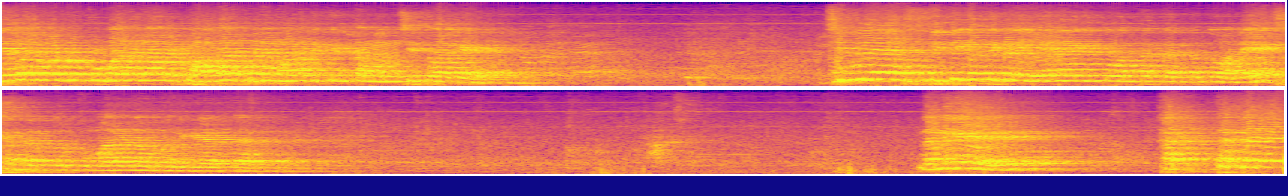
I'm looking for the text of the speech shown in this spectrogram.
ದೇವೇಗೌಡರು ಕುಮಾರಣ್ಣ ಅವರು ಪಾದಾರ್ಪಣೆ ಮಾಡೋದಕ್ಕಿಂತ ಮುಂಚಿತವಾಗಿ ಜಿಲ್ಲೆಯ ಸ್ಥಿತಿಗತಿಗಳು ಏನಾಗಿತ್ತು ಅಂತಕ್ಕಂಥದ್ದು ಅನೇಕ ಸಂದರ್ಭದಲ್ಲಿ ಕುಮಾರಣ್ಣ ಅವರು ನನಗೆ ಹೇಳ್ತಾ ಇರ್ತಾರೆ ನನಗೆ ಕಟ್ಟಕಡೆಯ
